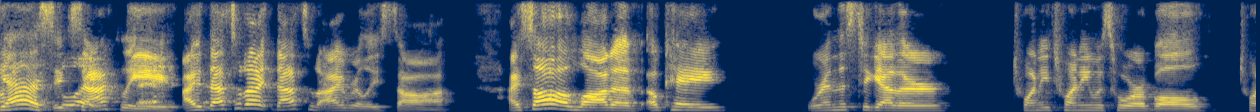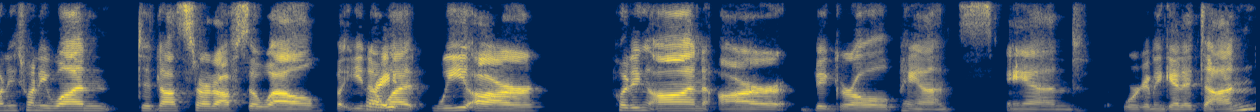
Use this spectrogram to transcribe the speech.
Yes, exactly. I that's what I that's what I really saw. I saw a lot of okay, we're in this together. 2020 was horrible. 2021 did not start off so well, but you know right. what? We are putting on our big girl pants and we're going to get it done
